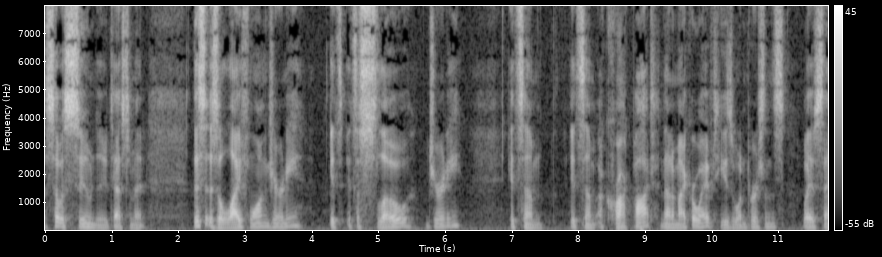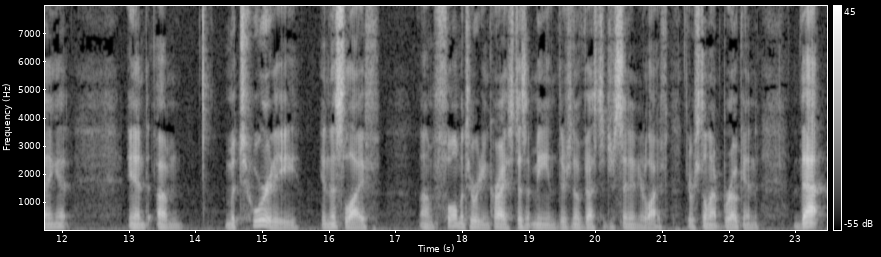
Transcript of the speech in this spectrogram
so assumed in the New Testament. This is a lifelong journey. It's it's a slow journey. It's um it's um a crock pot, not a microwave, to use one person's way of saying it. And um, maturity in this life, um, full maturity in Christ, doesn't mean there's no vestige of sin in your life, that we're still not broken. That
